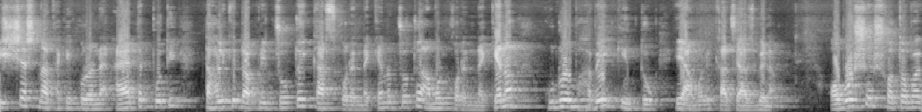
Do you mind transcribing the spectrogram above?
বিশ্বাস না থাকে কোরআনের আয়াতের প্রতি, তাহলে কিন্তু আপনি যতই কাজ করেন না কেন, যতই আমল করেন না কেন, কোনোভাবেই কিন্তু এই আমলের কাজে আসবে না। অবশ্যই শতভাগ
